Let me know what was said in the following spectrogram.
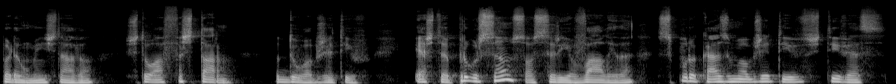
para uma instável, estou a afastar-me do objetivo. Esta progressão só seria válida se por acaso o meu objetivo estivesse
